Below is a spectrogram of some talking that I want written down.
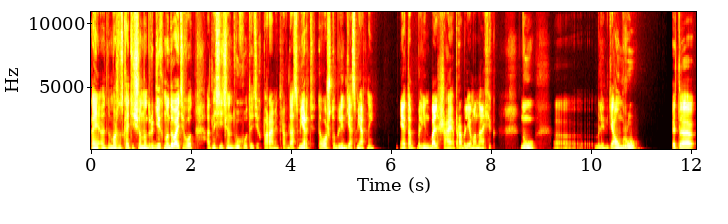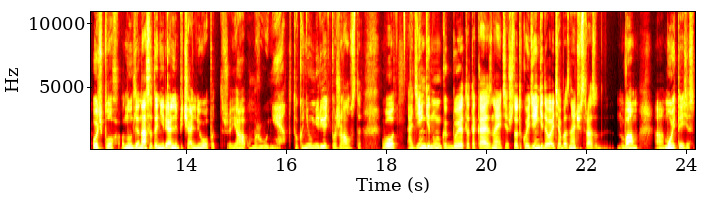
Можно сказать еще на других, но давайте вот относительно двух вот этих параметров, да, смерть того, что, блин, я смертный, это, блин, большая проблема нафиг. Ну, э, блин, я умру, это очень плохо. Ну, для нас это нереально печальный опыт. Что я умру, нет, только не умереть, пожалуйста. Вот. А деньги, ну, как бы это такая, знаете, что такое деньги? Давайте обозначу сразу вам а, мой тезис.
